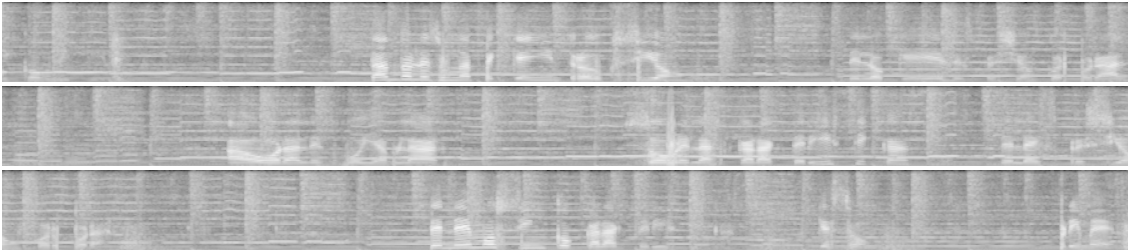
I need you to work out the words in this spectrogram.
y cognitivo. Dándoles una pequeña introducción de lo que es expresión corporal, ahora les voy a hablar sobre las características de la expresión corporal. Tenemos cinco características que son, primero,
